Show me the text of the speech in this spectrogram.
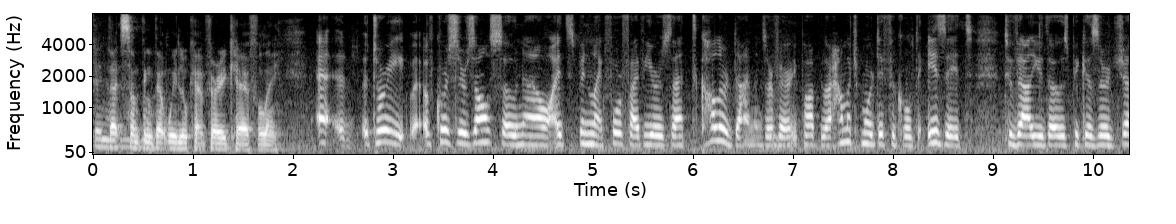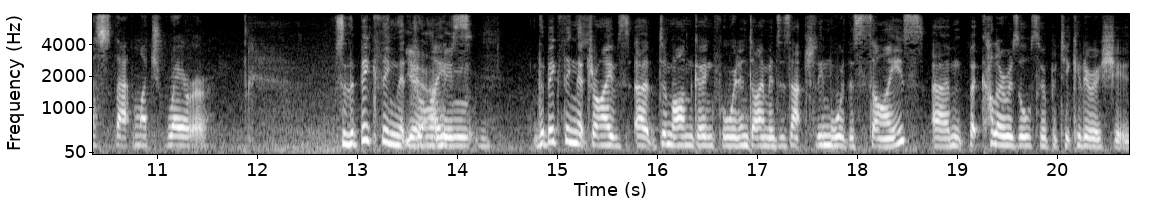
that's something that we look at very carefully. Uh, uh, Tory, of course, there's also now, it's been like four or five years that colored diamonds are very popular. How much more difficult is it to value those because they're just that much rarer? So the big thing that yeah, drives. I mean, the big thing that drives uh, demand going forward in diamonds is actually more the size, um, but colour is also a particular issue.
